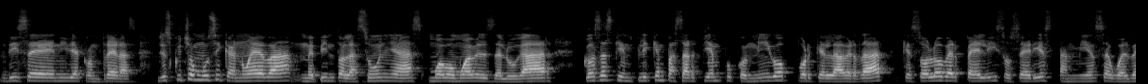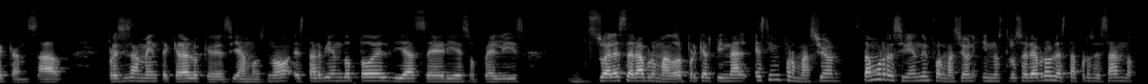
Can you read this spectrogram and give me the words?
Dice Nidia Contreras, yo escucho música nueva, me pinto las uñas, muevo muebles del lugar, cosas que impliquen pasar tiempo conmigo, porque la verdad que solo ver pelis o series también se vuelve cansado. Precisamente, que era lo que decíamos, ¿no? Estar viendo todo el día series o pelis suele ser abrumador porque al final es información, estamos recibiendo información y nuestro cerebro la está procesando,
